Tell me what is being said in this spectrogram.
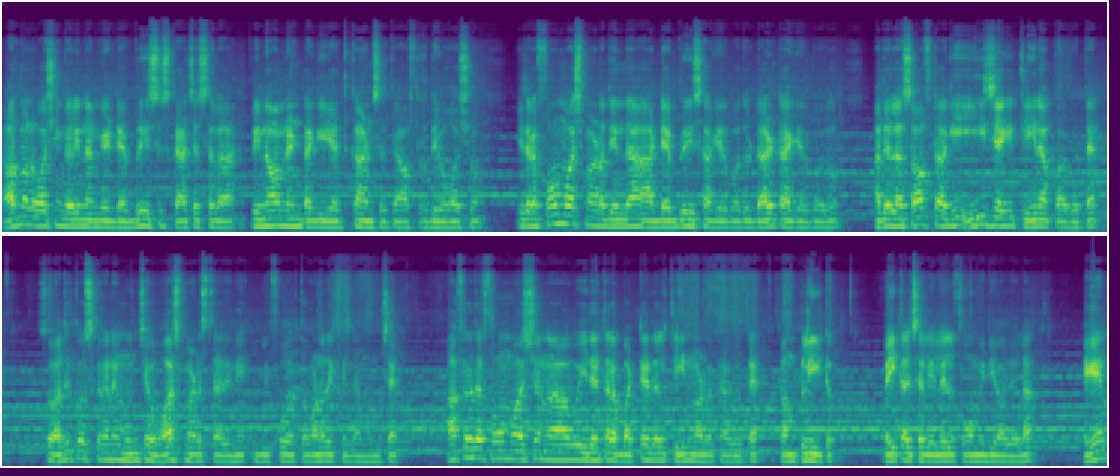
ನಾರ್ಮಲ್ ವಾಷಿಂಗಲ್ಲಿ ನಮಗೆ ಡೆಬ್ರೀಸ್ ಸ್ಕ್ರಾಚಸ್ ಎಲ್ಲ ಪ್ರಿನಾಮಿನೆಂಟ್ ಆಗಿ ಎದ್ದು ಕಾಣಿಸುತ್ತೆ ಆಫ್ಟರ್ ದಿ ವಾಶು ಥರ ಫೋಮ್ ವಾಶ್ ಮಾಡೋದ್ರಿಂದ ಆ ಡೆಬ್ರೀಸ್ ಆಗಿರ್ಬೋದು ಡರ್ಟ್ ಆಗಿರ್ಬೋದು, ಅದೆಲ್ಲ ಸಾಫ್ಟ್ ಆಗಿ ಈಸಿಯಾಗಿ ಕ್ಲೀನ್ ಅಪ್ ಆಗುತ್ತೆ. ಸೊ ಅದಕ್ಕೋಸ್ಕರನೇ ಮುಂಚೆ ವಾಶ್ ಮಾಡಿಸ್ತಾ ಇದ್ದೀನಿ ಬಿಫೋರ್ ತೊಗೊಳೋದಕ್ಕಿಂತ ಮುಂಚೆ. ಆಫ್ಟರ್ ದ ಫೋಮ್ ವಾಶ್ ನಾವು ಇದೇ ಥರ ಬಟ್ಟೆದಲ್ಲಿ ಕ್ಲೀನ್ ಮಾಡಬೇಕಾಗುತ್ತೆ ಕಂಪ್ಲೀಟ್ ವೆಹಿಕಲ್ಸಲ್ಲಿ ಎಲ್ಲೆಲ್ಲಿ ಫೋಮ್ ಇದೆಯೋ ಅದೆಲ್ಲ. ಅಗೇನ್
